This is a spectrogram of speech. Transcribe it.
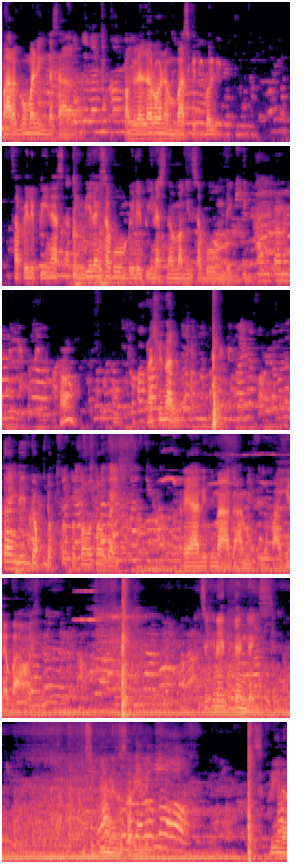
Para gumaling ka sa paglalaro ng basketball sa Pilipinas at hindi lang sa buong Pilipinas na maging sa buong daigdig. Oh, national. Ito hindi joke-joke to, totoo to, guys. Reality magagamit ito, kaya kinabangan. Sikreto dyan, guys. Disiplina sa sarili. Disiplina.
